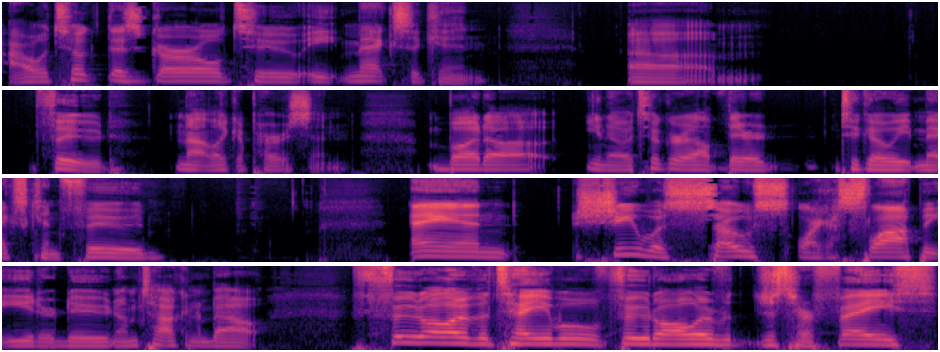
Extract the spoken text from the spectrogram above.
I took this girl to eat Mexican um, food, not like a person. But uh, you know, I took her out there to go eat Mexican food. And she was so like a sloppy eater, dude. I'm talking about food all over the table, food all over just her face.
